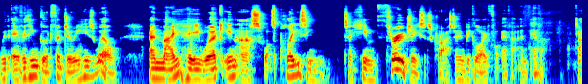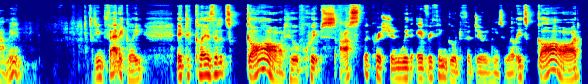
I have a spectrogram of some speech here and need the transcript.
with everything good for doing his will. And may he work in us what's pleasing to him through Jesus Christ, to whom be glory forever and ever. Amen. Emphatically, it declares that it's God who equips us, the Christian, with everything good for doing his will. It's God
